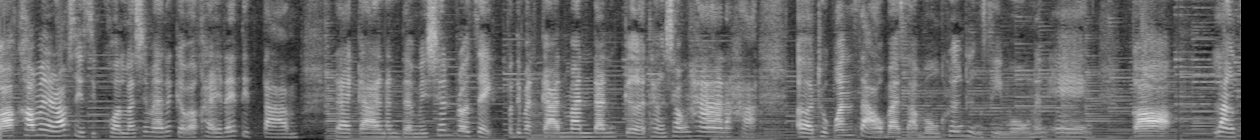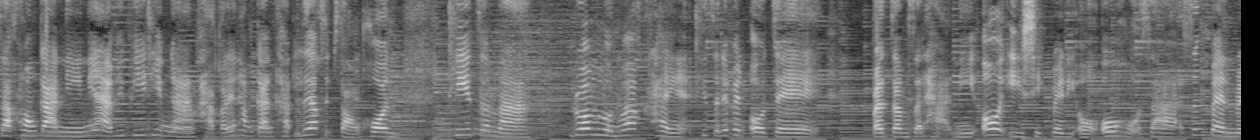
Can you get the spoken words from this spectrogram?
ก็เข้ามาในรอบ 40 คนแล้วใช่ไหมถ้าเกิดว่าใครได้ติดตามรายการ The Mission Project ปฏิบัติการมันดันเกิดทางช่อง 5 นะคะเอ่อทุกวันเสาร์บ่าย3โมงครึ่งถึง4โมงนั่นเอง ก็ หลังจากโครงการนี้เนี่ยพี่ๆทีมงานค่ะ ก็ได้ทำการคัดเลือก 12 คน ที่จะมาร่วมลุ้นว่าใครเนี่ยที่จะได้เป็น OJ ประจำสถานี o e c h i c Radio โอโอโหซาซึ่งเป็นเร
